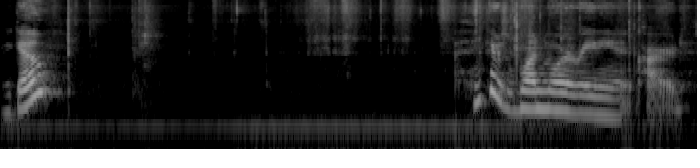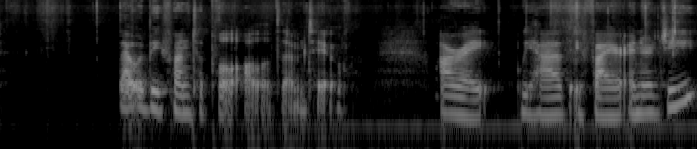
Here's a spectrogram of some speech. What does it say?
There we go. I think there's one more Radiant card. That would be fun to pull all of them too. All right, we have a Fire Energy,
